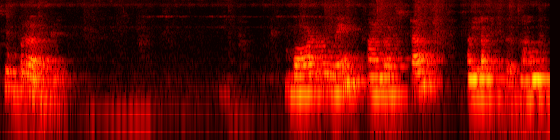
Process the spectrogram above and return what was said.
சூப்பராக இருக்கு. பார்டருமே கான்ட்ராஸ்டாக நல்லா இருக்குது நாங்கள்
